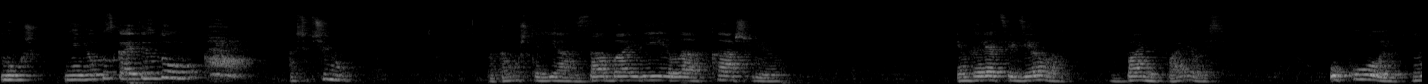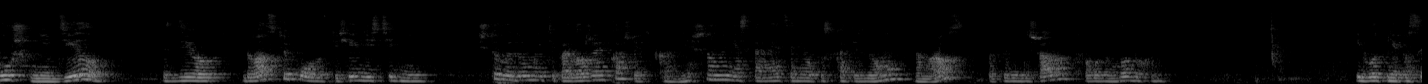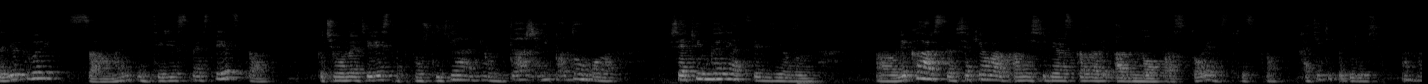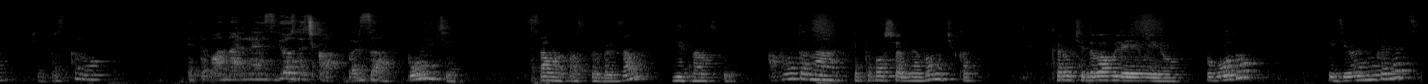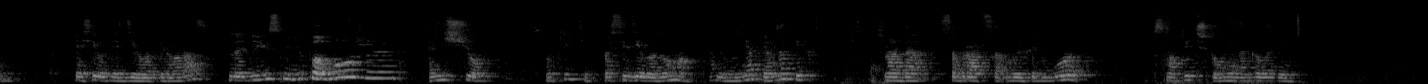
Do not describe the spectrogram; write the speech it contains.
Муж меня не выпускает из дома. А все почему? Потому что я заболела, кашляю. Ингаляции делала, в бане парилась. Уколы муж мне делал, сделал 20 уколов в течение 10 дней. Что вы думаете, продолжаю кашлять? Конечно, он меня старается не выпускать из дома на мороз, чтобы я не дышала холодным воздухом. И вот мне посоветовали самое интересное средство. Почему оно интересно? Потому что я о нем даже не подумала. Всякие ингаляции делаю, а, лекарства, всяким разным. А мне сегодня рассказали одно простое средство. Хотите, поделюсь? Угу. Сейчас расскажу. Это банальная звездочка, бальзам. Помните? Самый простой бальзам вьетнамский. А вот она, это волшебная баночка. Короче, добавляем ее в воду и делаем ингаляции. Я сегодня сделала первый раз. Надеюсь, мне поможет. А еще, смотрите, просидела дома, и у меня прям затык. Надо собраться, выехать в город, посмотреть, что у меня на голове.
